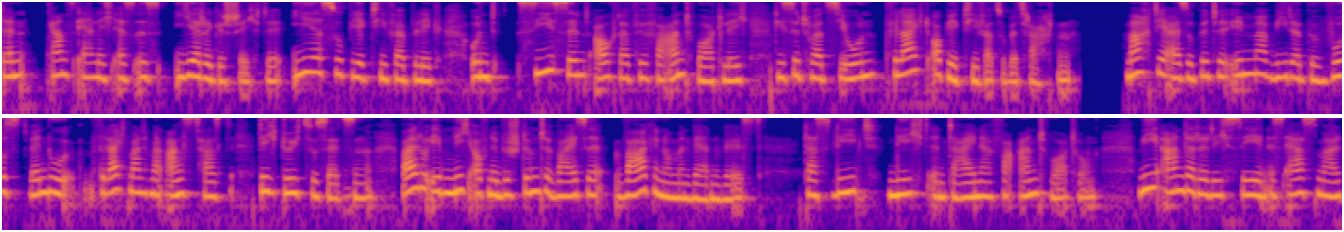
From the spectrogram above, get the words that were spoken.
Denn ganz ehrlich, es ist ihre Geschichte, ihr subjektiver Blick und sie sind auch dafür verantwortlich, die Situation vielleicht objektiver zu betrachten. Mach dir also bitte immer wieder bewusst, wenn du vielleicht manchmal Angst hast, dich durchzusetzen, weil du eben nicht auf eine bestimmte Weise wahrgenommen werden willst. Das liegt nicht in deiner Verantwortung. Wie andere dich sehen, ist erstmal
